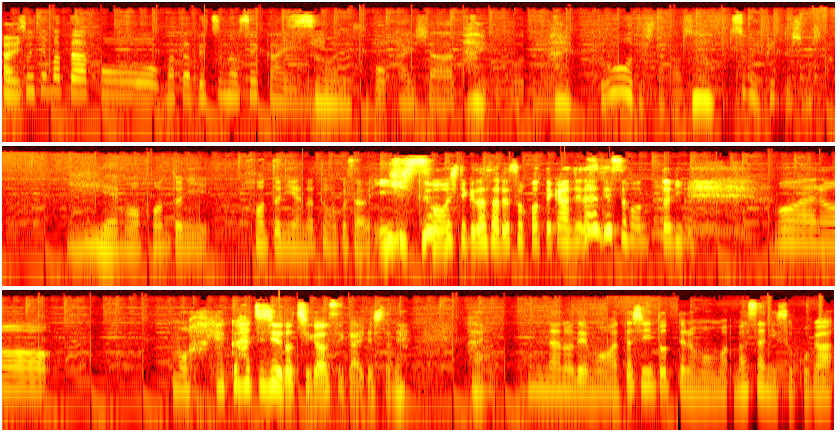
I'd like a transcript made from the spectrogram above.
はい、それでまたこうまた別の世界にこう会社ということで、はい、どうでしたか？その、うん、すぐにフィットしました？いいえもう本当に本当にあのともこさんいい質問をしてくださるそこって感じなんです本当に。もうあのもう180度違う世界でしたね。はい。なのでもう私にとってのもうままさにそこが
